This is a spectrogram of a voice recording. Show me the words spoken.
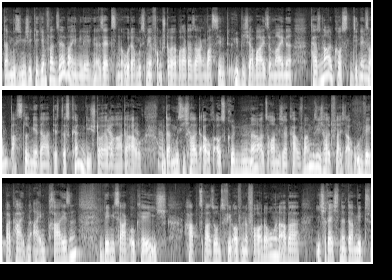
Dann muss ich mich gegebenenfalls selber hinlegen, setzen oder muss mir vom Steuerberater sagen, was sind üblicherweise meine Personalkosten, die nächste mhm. bastel mir da, das, das können die Steuerberater ja, auch. Ja, Und dann muss ich halt auch aus Gründen, ne, als ordentlicher Kaufmann, muss ich halt vielleicht auch Unwägbarkeiten einpreisen, indem ich sage, okay, ich habe zwar so und so viel offene Forderungen, aber ich rechne damit,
